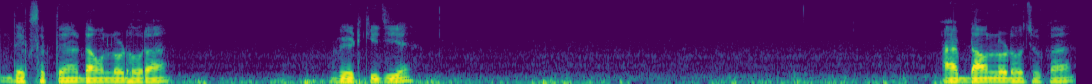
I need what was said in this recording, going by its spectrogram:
देख सकते हैं डाउनलोड हो रहा है। वेट कीजिए। ऐप डाउनलोड हो चुका है।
